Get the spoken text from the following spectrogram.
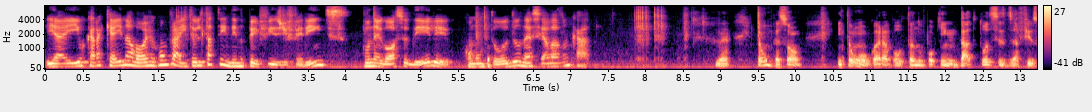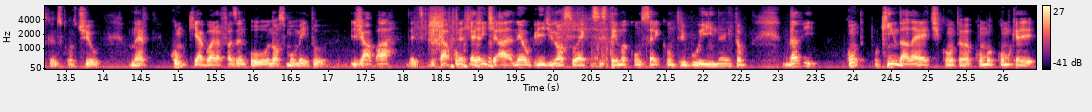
E aí o cara quer ir na loja comprar. Então ele tá atendendo perfis diferentes pro negócio dele, como um todo, né, ser alavancado. Então, pessoal, então agora voltando um pouquinho, dado todos esses desafios que a gente discutiu, né? Como que agora fazendo o nosso momento jabá, né, de explicar como que a gente, a NeoGrid, nosso ecossistema, consegue contribuir, né? Então, Davi, conta um pouquinho da LET, conta como, como que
